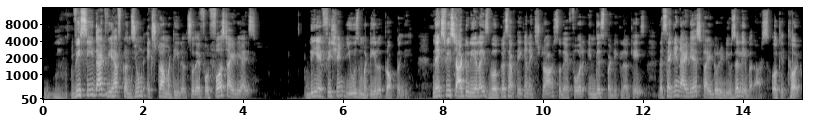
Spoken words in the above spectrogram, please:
We see that we have consumed extra material. So therefore, first idea is be efficient, use material properly. Next, we start to realize workers have taken extra hours. So therefore, in this particular case, the second idea is try to reduce the labor hours. Okay, third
